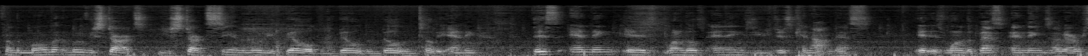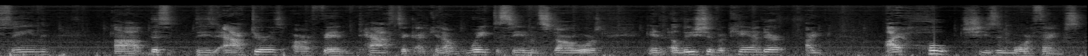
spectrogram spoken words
From the moment the movie starts, you start seeing the movie build and build and build until the ending. This ending is one of those endings you just cannot miss. It is one of the best endings I've ever seen. Uh, this these actors are fantastic. I cannot wait to see them in Star Wars. And Alicia Vikander, I I hope she's in more things.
